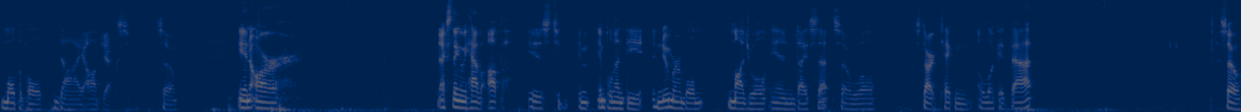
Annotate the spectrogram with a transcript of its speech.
multiple die objects. So in our next thing we have up is to Im- implement the enumerable module in dice set. So we'll start taking a look at that. So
